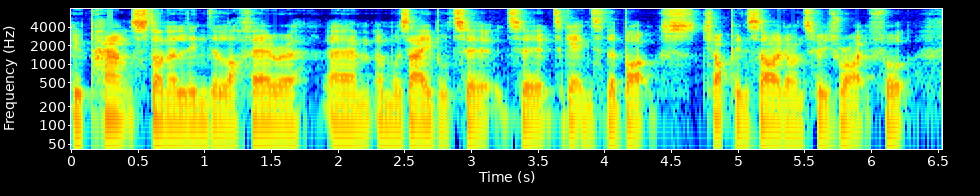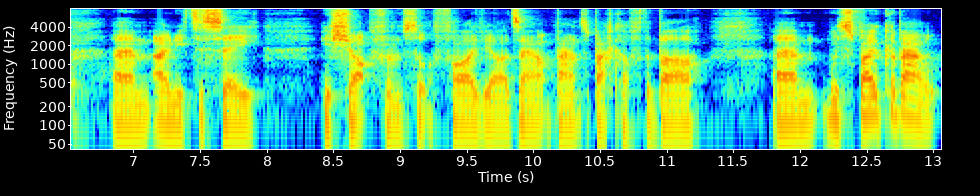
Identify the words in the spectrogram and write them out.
who pounced on a Lindelof error um, and was able to, to to get into the box, chop inside onto his right foot, um, only to see his shot from sort of five yards out bounced back off the bar. Um, we spoke about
